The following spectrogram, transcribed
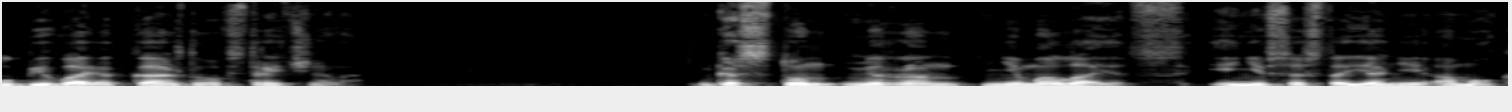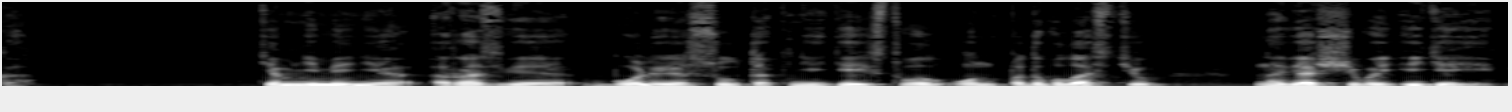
убивая каждого встречного. Гастон Миран не малаец и не в состоянии амока. Тем не менее, разве более суток не действовал он под властью навязчивой идеи?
